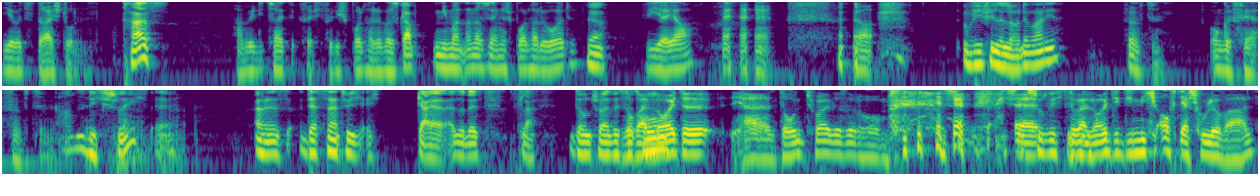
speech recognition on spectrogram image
Jeweils drei Stunden. Krass. Haben wir die Zeit gekriegt für die Sporthalle. Aber es gab niemand anders, der eine Sporthalle wollte. Ja. Wir ja. ja, Und wie viele Leute war ihr? 15. Ungefähr 15, 18. Nicht schlecht, ey. Aber das, das ist natürlich echt geil. Also das, klar, don't try this Sogar at home. Leute, ja, don't try this at home. Das ist, ist eigentlich Äh, schon richtig. sogar ne? Leute, die nicht auf der Schule waren,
